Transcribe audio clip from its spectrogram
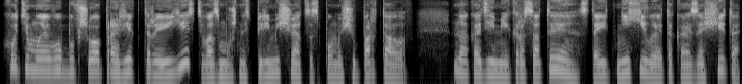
Хоть у моего бывшего проректора и есть возможность перемещаться с помощью порталов, на Академии красоты стоит нехилая такая защита,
